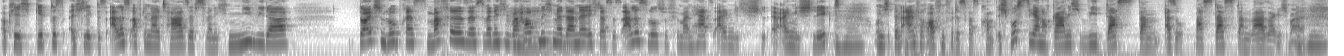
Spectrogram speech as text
okay, ich gebe das, ich lege das alles auf den Altar, selbst wenn ich nie wieder deutschen Lobpreis mache, selbst wenn ich mhm. überhaupt nicht mehr da, ne, ich lasse das alles los, wofür mein Herz eigentlich, äh, eigentlich schlägt. Mhm. Und ich bin einfach offen für das, was kommt. Ich wusste ja noch gar nicht, wie das dann, also was das dann war, sage ich mal. Mhm.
